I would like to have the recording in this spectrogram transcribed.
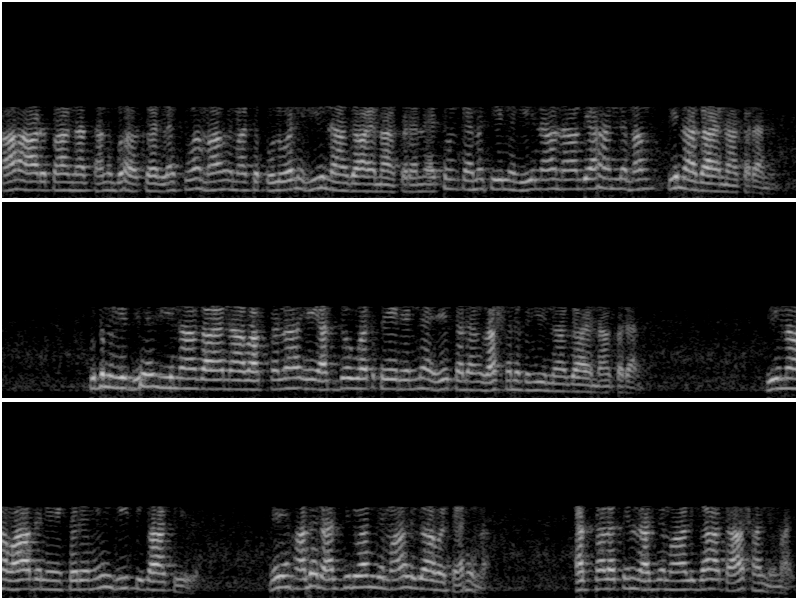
ආහාර පානත් අනුභව කරලා කිව්වා මාමේ මට පුළුවන් වීණා ගායනා කරන්න. එතුන් කැමති ඉන්න වීණා නාදය අහන්න මං වීණා ගායනා කරන්න. පුදුම විදිහේ වීණා ගායනාවක් කළා. ඒ අද්දෝවට තේරෙන්නේ ඒ තරම් ලස්සනට වීණා ගායනා කරන්න. වීණා වාදනය කරමින් දීපිකා කියලා. මේ හද රජුරුවන්ගේ මාළිගාවට ඇහුණා. අත්හලතින් රාජ්‍ය මාලිගාවට ආසන්නමයි.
